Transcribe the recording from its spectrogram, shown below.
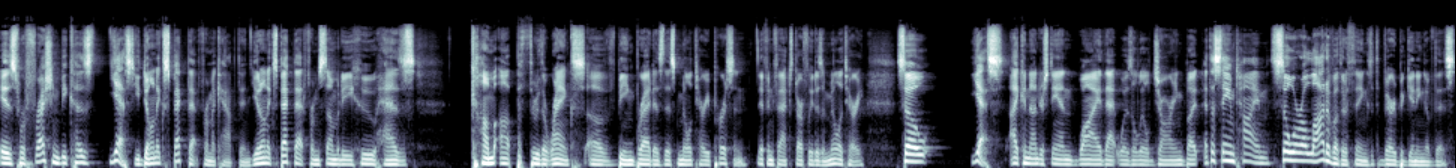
is refreshing because yes, you don't expect that from a captain. You don't expect that from somebody who has come up through the ranks of being bred as this military person, if in fact Starfleet is a military. So, yes, I can understand why that was a little jarring, but at the same time, so are a lot of other things at the very beginning of this.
